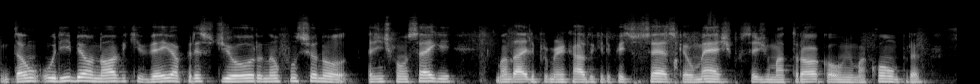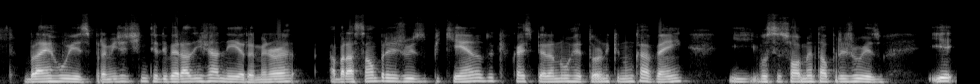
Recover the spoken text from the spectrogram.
Então, Uribe é o 9 que veio a preço de ouro, não funcionou. A gente consegue mandar ele para o mercado que ele fez sucesso, que é o México, seja uma troca ou uma compra. Brian Ruiz, para mim já tinha que ter liberado em janeiro. É melhor abraçar um prejuízo pequeno do que ficar esperando um retorno que nunca vem e você só aumentar o prejuízo. E,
